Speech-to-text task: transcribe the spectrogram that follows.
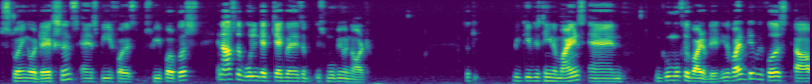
storing our directions and speed for the speed purpose and also the boolean that check whether it's, it's moving or not. So we keep this thing in the minds and go move to void update. In the void update we first uh,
